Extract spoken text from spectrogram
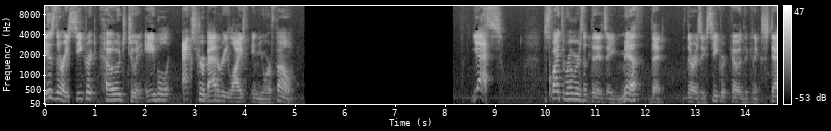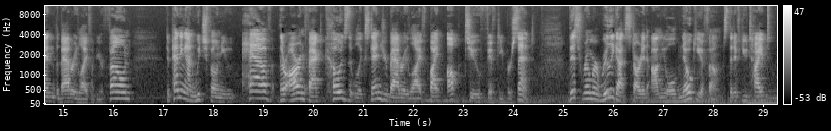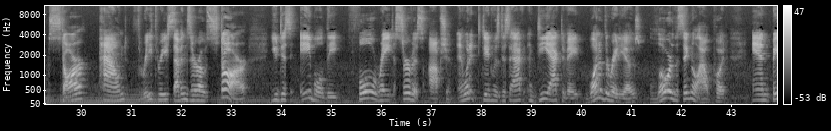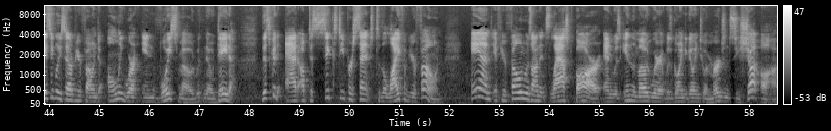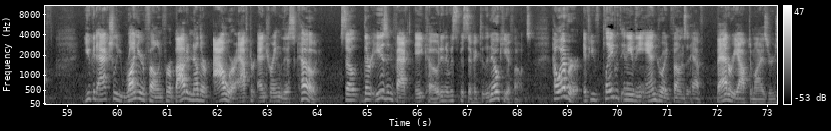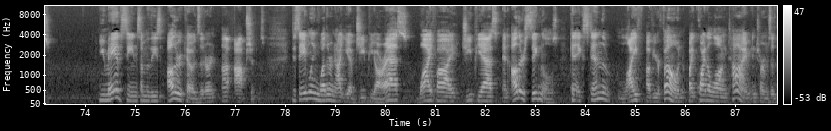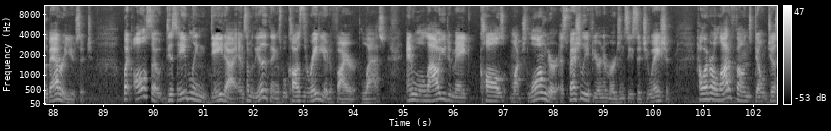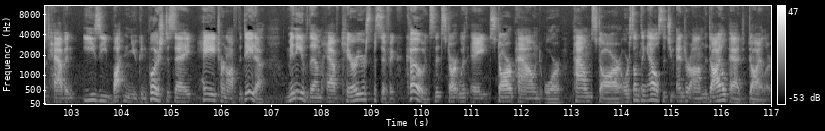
is there a secret code to enable extra battery life in your phone? Yes! Despite the rumors that, it's a myth that there is a secret code that can extend the battery life of your phone, depending on which phone you have, there are in fact codes that will extend your battery life by up to 50%. This rumor really got started on the old Nokia phones, that if you typed star pound 3370 star, you disabled the full rate service option. And what it did was deactivate one of the radios, lower the signal output, and basically set up your phone to only work in voice mode with no data. This could add up to 60% to the life of your phone and if your phone was on its last bar and was in the mode where it was going to go into emergency shut off, you could actually run your phone for about another hour after entering this code. So there is in fact a code and it was specific to the Nokia phones. However, if you've played with any of the Android phones that have battery optimizers, you may have seen some of these other codes that are uh, options. Disabling whether or not you have GPRS, Wi-Fi, GPS, and other signals can extend the life of your phone by quite a long time in terms of the battery usage. But also, disabling data and some of the other things will cause the radio to fire less and will allow you to make calls much longer, especially if you're in an emergency situation. However, a lot of phones don't just have an easy button you can push to say, hey, turn off the data many of them have carrier-specific codes that start with a star pound or pound star or something else that you enter on the dial pad dialer.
